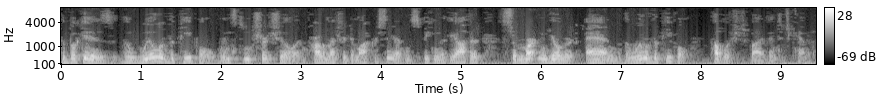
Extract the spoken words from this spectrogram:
The book is The Will of the People, Winston Churchill and Parliamentary Democracy. I've been speaking with the author, Sir Martin Gilbert, and The Will of the People, published by Vintage Canada.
